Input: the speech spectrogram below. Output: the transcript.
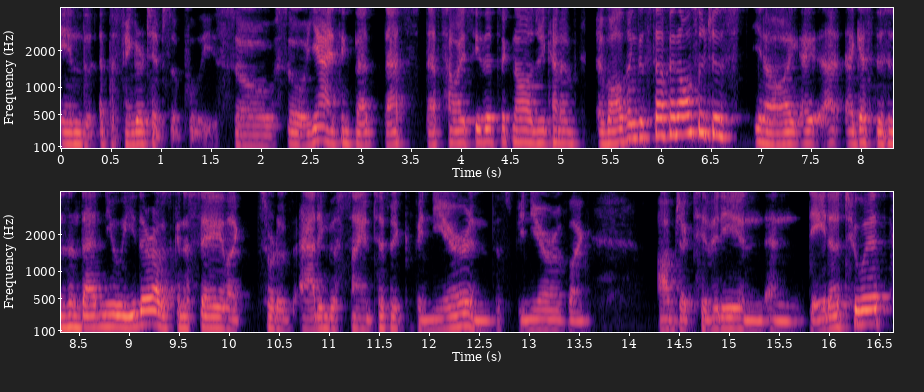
in the, at the fingertips of police. So so yeah, I think that that's that's how I see the technology kind of evolving this stuff, and also just you know I I, I guess this isn't that new either. I was gonna say like sort of adding this scientific veneer and this veneer of like objectivity and and data to it.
